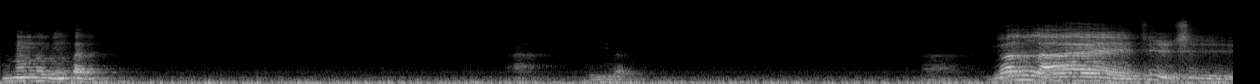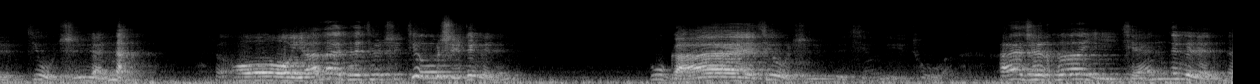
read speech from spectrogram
通通都明白了，啊，随了，啊，原来只是旧时人呐、哦，原来他就是就是这个人，不改就是行旅处啊，还是和以前这个人呢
